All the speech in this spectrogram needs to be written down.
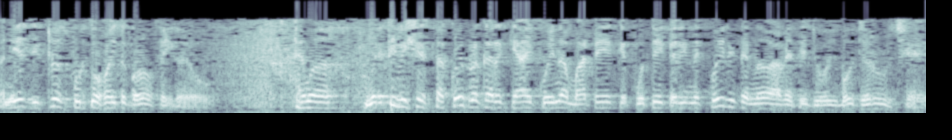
અને એ જેટલો જ પૂરતો હોય તો ઘણો થઈ ગયો. એમાં વ્યક્તિ વિશેષતા કોઈ પ્રકારે ક્યાંય કોઈના માટે કે પોતે કરીને કોઈ રીતે ન આવે તે જોવી બહુ જરૂર છે.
